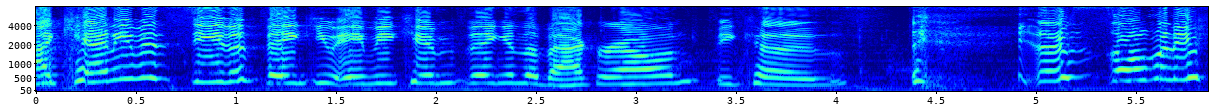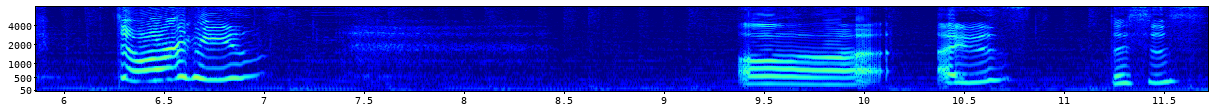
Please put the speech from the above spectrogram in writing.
I can't even see the thank you Amy Kim thing in the background because there's so many Dories. Oh, I just this is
